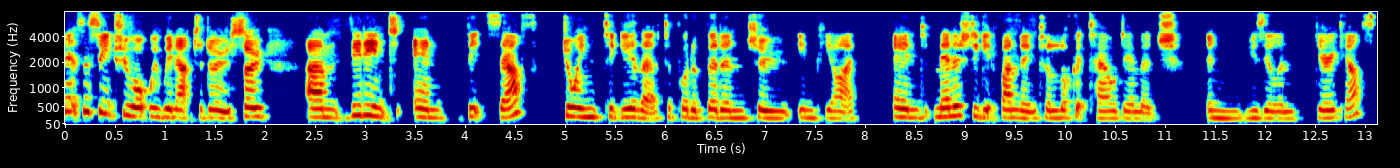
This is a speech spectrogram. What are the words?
that's essentially what we went out to do. So um, and Vet South joined together to put a bid into MPI and managed to get funding to look at tail damage in New Zealand dairy cows,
